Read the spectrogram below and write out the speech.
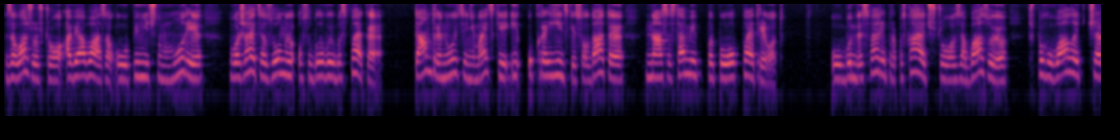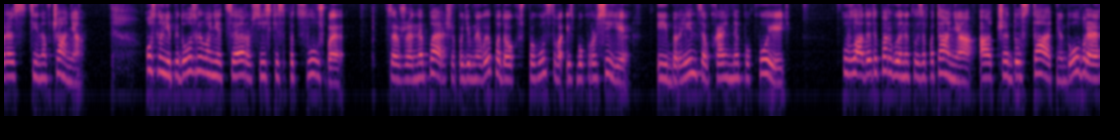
Зауважу, що авіабаза у північному морі вважається зоною особливої безпеки. Там тренуються німецькі і українські солдати на системі ППО Петріот. У Бундесвері припускають, що за базою шпигували через ці навчання. Основні підозрювані це російські спецслужби. Це вже не перший подібний випадок шпигунства із боку Росії, і Берлін це вкрай непокоїть. У влади тепер виникли запитання: а чи достатньо добре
